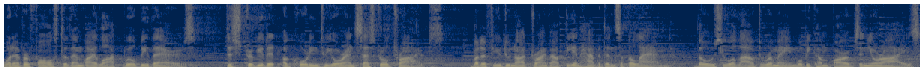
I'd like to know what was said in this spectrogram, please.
Whatever falls to them by lot will be theirs. Distribute it according to your ancestral tribes. But if you do not drive out the inhabitants of the land, those you allow to remain will become barbs in your eyes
